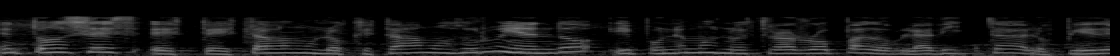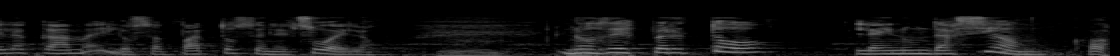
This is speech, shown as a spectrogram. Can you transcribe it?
Entonces este, estábamos los que estábamos durmiendo y ponemos nuestra ropa dobladita a los pies de la cama y los zapatos en el suelo. Mm. Nos despertó la inundación. Ah,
